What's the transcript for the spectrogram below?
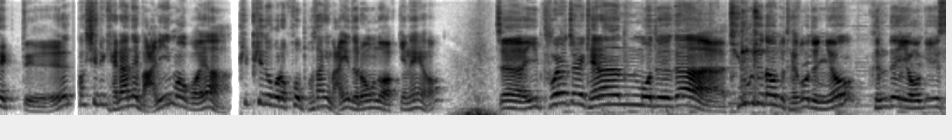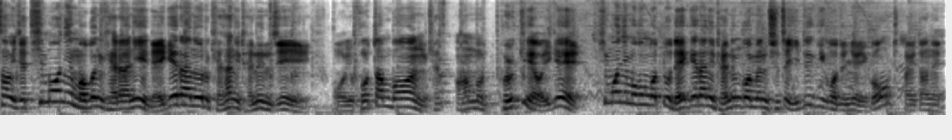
획득. 확실히 계란을 많이 먹어야 PP도 그렇고 보상이 많이 들어오는 것 같긴 해요 자, 이 부활절 계란 모드가 듀오 쇼다운도 되거든요. 근데 여기서 이제 팀원이 먹은 계란이 4계란으로 계산이 되는지 어, 이것도 한번 계, 어, 한번 볼게요. 이게 팀원이 먹은 것도 4계란이 되는 거면 진짜 이득이거든요, 이거. 자, 일단은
